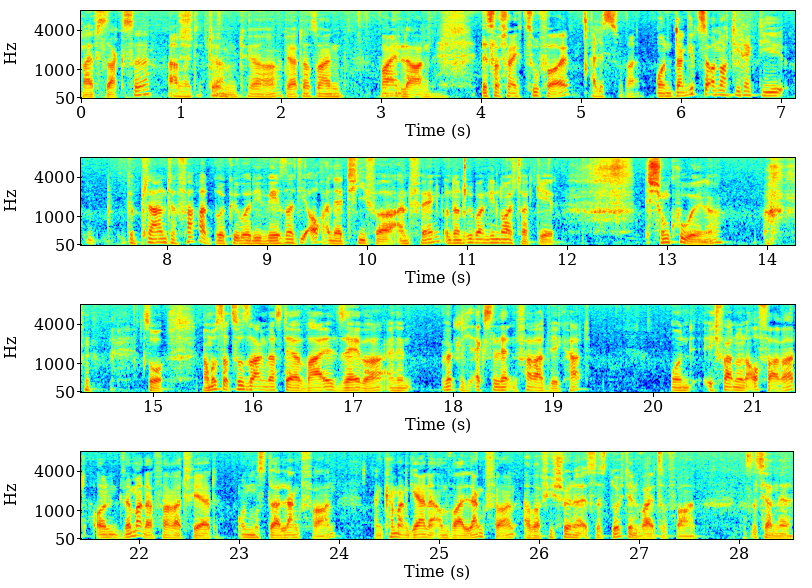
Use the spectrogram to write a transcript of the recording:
Ralf Sachse. Arbeitet, Stimmt, ja. Der hat da seinen Weinladen. Ist wahrscheinlich Zufall. Alles zu weit. Und dann gibt es ja auch noch direkt die geplante Fahrradbrücke über die Weser, die auch an der Tiefer anfängt und dann drüber in die Neustadt geht. Ist schon cool, ne? so, man muss dazu sagen, dass der Wall selber einen wirklich exzellenten Fahrradweg hat. Und ich fahre nun auch Fahrrad. Und wenn man da Fahrrad fährt und muss da lang fahren, dann kann man gerne am Wall lang fahren. Aber viel schöner ist es, durch den Wald zu fahren. Das ist ja eine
